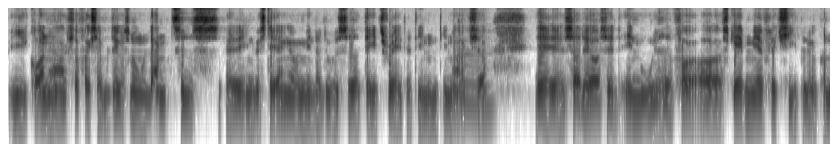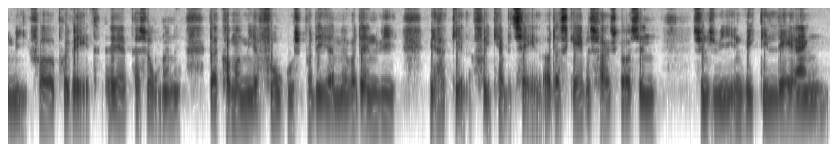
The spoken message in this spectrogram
i grønne aktier for eksempel, det er jo sådan nogle langtidsinvesteringer, øh, medmindre du vil sidde og daytrade dine, dine aktier. Mm. Øh, så er det også et, en mulighed for at skabe mere fleksibel økonomi for privatpersonerne. Øh, der kommer mere fokus på det her med, hvordan vi, vi har gæld og fri kapital, og der skabes faktisk også en, synes vi, en vigtig læring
